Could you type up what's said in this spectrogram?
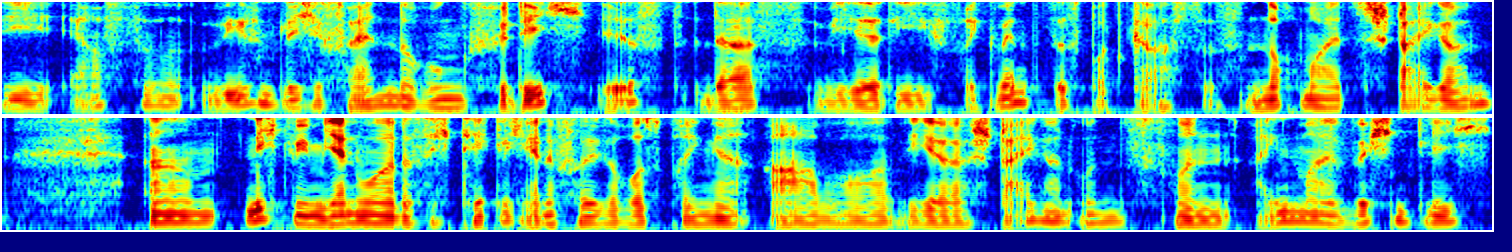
die erste wesentliche Veränderung für dich ist, dass wir die Frequenz des Podcasts nochmals steigern. Ähm, nicht wie im Januar, dass ich täglich eine Folge rausbringe, aber wir steigern uns von einmal wöchentlich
